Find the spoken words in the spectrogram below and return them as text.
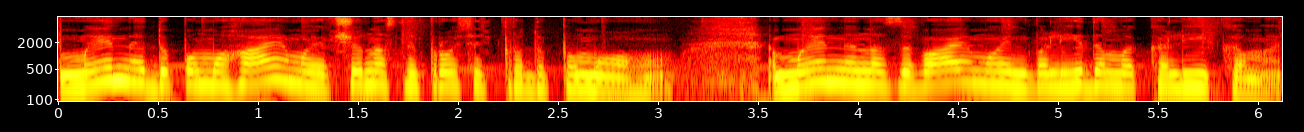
ми не допомагаємо, якщо нас не просять про допомогу. Ми не називаємо інвалідами каліками.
